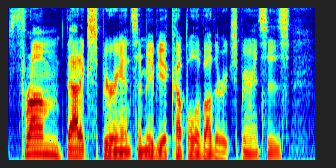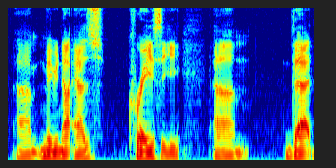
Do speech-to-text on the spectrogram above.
from that experience and maybe a couple of other experiences, um, maybe not as crazy. Um, that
